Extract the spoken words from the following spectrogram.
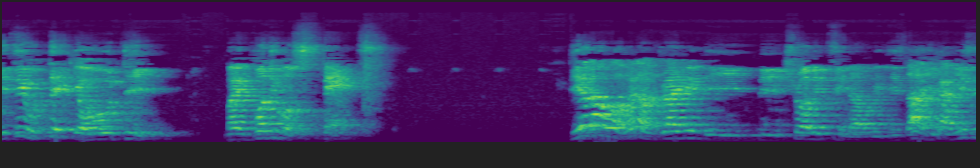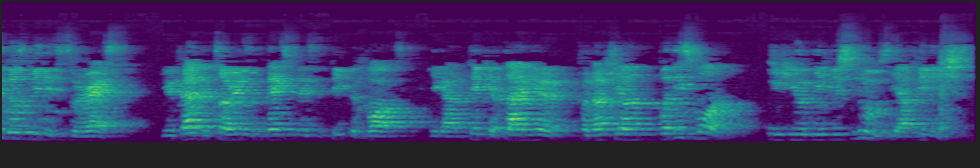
The thing will take your whole day. My body was spent. The other one, when I'm driving the, the trolley thing that will this, that you can use those minutes to rest. You drive the trolley to the next place to pick the box. You can your time here, production. But this one, if you if you snooze, you are finished.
